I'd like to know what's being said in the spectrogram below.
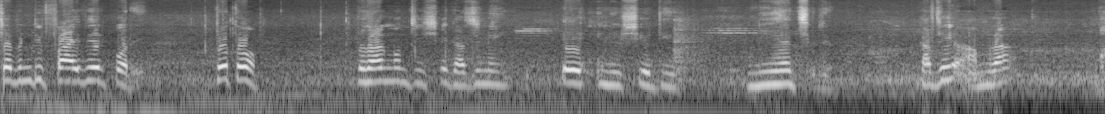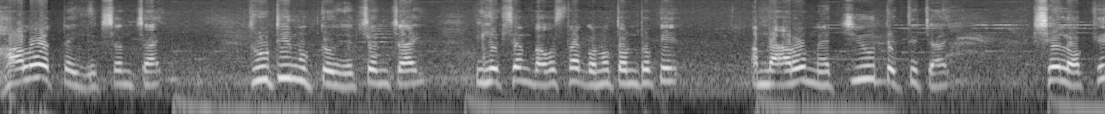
সেভেন্টি ফাইভের পরে প্রথম প্রধানমন্ত্রী শেখ হাসিনাই এই ইনিশিয়েটিভ নিয়েছিলেন। কাজে আমরা ভালো একটা ইলেকশন চাই ত্রুটিমুক্ত ইলেকশন চাই। ইলেকশন ব্যবস্থা গণতন্ত্রকে আমরা আরও ম্যাচিউর দেখতে চাই। সে লক্ষ্যে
